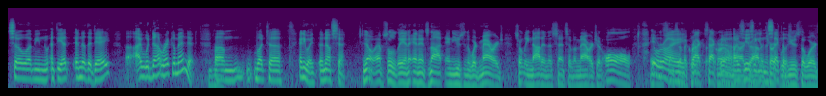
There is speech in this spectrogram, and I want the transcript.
So I mean, at the end of the day, uh, I would not recommend it. Um, but uh, anyway, enough said. No, absolutely, and and it's not, and using the word marriage, certainly not in the sense of a marriage at all, in the sense of a Right. crack, sacramental Yeah, I was marriage, or using how the the church secular- would use the word,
